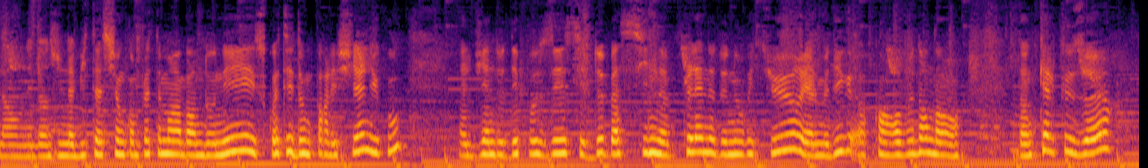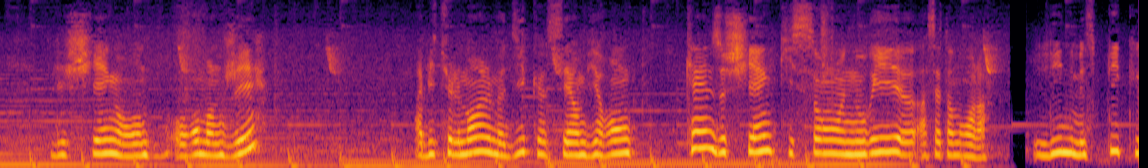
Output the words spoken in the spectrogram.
Là, on est dans une habitation complètement abandonnée squattée donc par les chiens du coup. Elle vient de déposer ces deux bassines pleines de nourriture et elle me dit qu'en revenant dans, dans quelques heures, les chiens auront, auront mangé. Habituellement, elle me dit que c'est environ 15 chiens qui sont nourris euh, à cet endroit-là. Lynn m'explique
